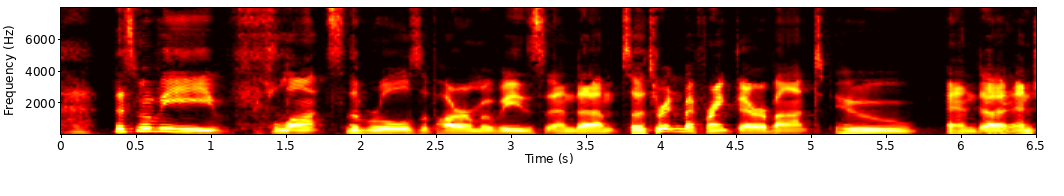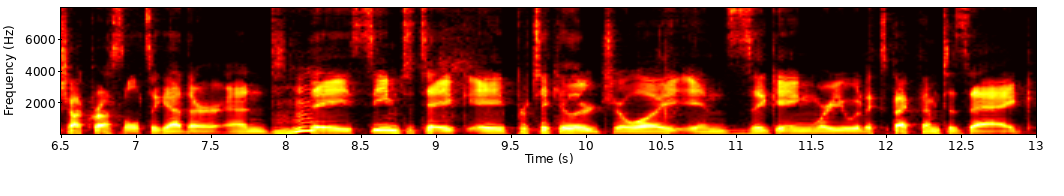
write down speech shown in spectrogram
this movie flaunts the rules of horror movies, and um, so it's written by Frank Darabont, who and uh, Oh, yeah. and Chuck Russell together, and they seem to take a particular joy in zigging where you would expect them to zag.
